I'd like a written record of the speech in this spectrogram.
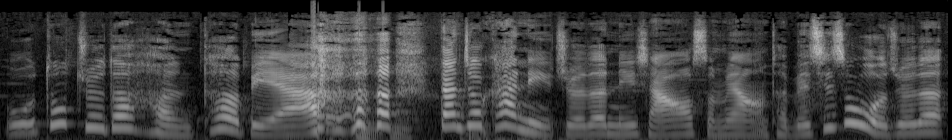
我都觉得很特别啊。但就看你觉得你想要什么样的特别。其实我觉得。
